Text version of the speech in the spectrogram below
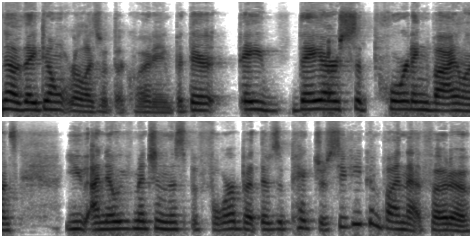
no, they don't realize what they're quoting, but they're they they are supporting violence. You, I know we've mentioned this before, but there's a picture. See if you can find that photo.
